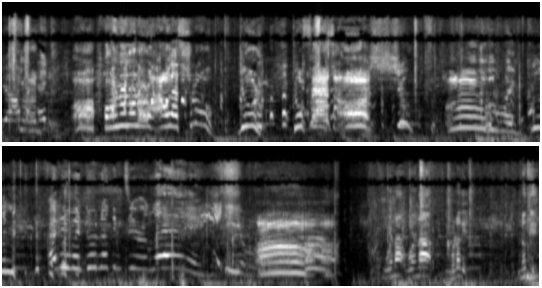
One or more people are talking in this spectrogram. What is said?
Yeah, I'm an. Oh, oh, no, no, no. Oh, that's slow. Dude, go fast. Oh, shoot. Oh, my goodness. I didn't even do nothing to your leg. Ah. We're not, we're not, we're looking. Look it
